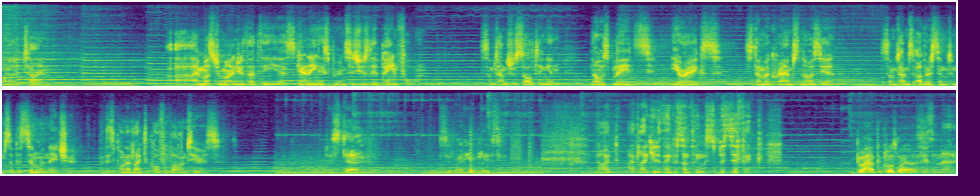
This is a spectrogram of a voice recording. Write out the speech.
one at a time. I- I must remind you that the uh, scanning experience is usually a painful one, sometimes resulting in nosebleeds, earaches, stomach cramps, nausea, sometimes other symptoms of a similar nature. At this point, I'd like to call for volunteers. Just uh, sit right here, please. Now, I'd, I'd like you to think of something specific. Do I have to close my eyes? It Doesn't matter.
